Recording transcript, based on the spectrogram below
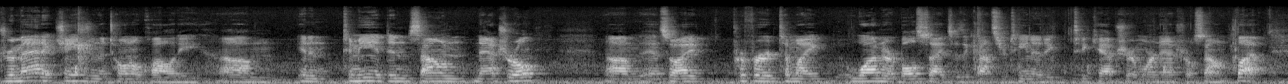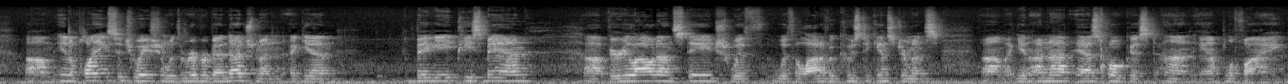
Dramatic change in the tonal quality. Um, and to me, it didn't sound natural. Um, and so I preferred to mic one or both sides of the concertina to, to capture a more natural sound. But um, in a playing situation with the Riverbend Dutchmen, again, big eight-piece band, uh, very loud on stage with, with a lot of acoustic instruments. Um, again, I'm not as focused on amplifying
